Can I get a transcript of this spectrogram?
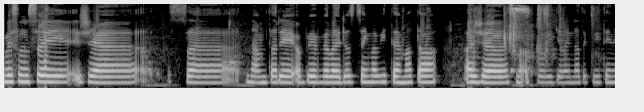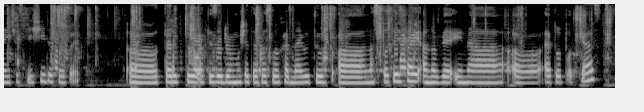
Myslím si, že se nám tady objevily dost zajímavý témata a že jsme odpověděli na takový ty nejčastější dotazy. Uh, tady tu epizodu můžete poslouchat na YouTube a na Spotify a nově i na uh, Apple Podcast.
